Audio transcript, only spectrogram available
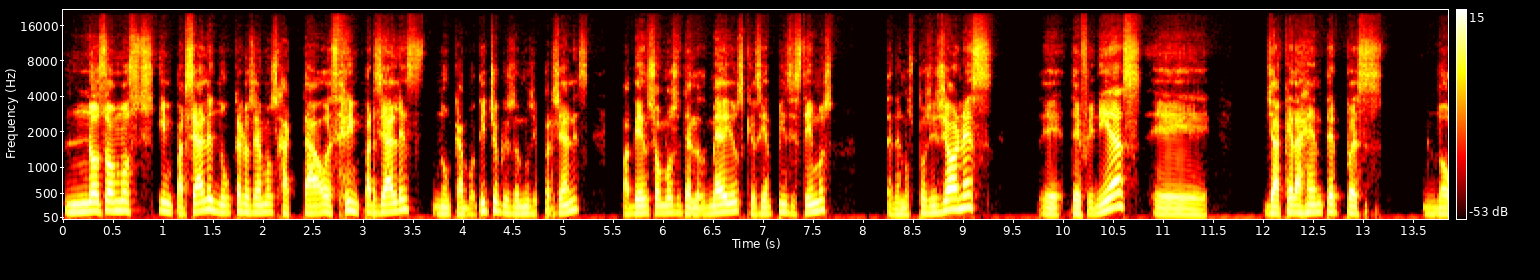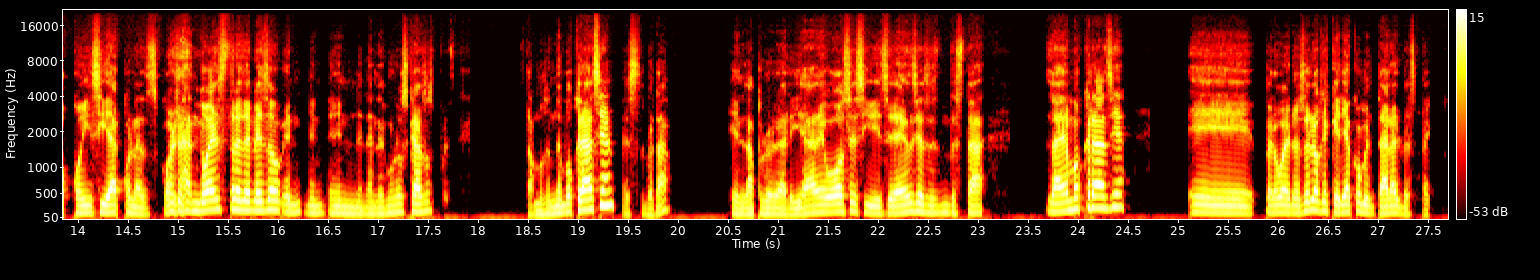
no somos imparciales, nunca nos hemos jactado de ser imparciales, nunca hemos dicho que somos imparciales. Más bien somos de los medios que siempre insistimos, tenemos posiciones eh, definidas, eh, ya que la gente pues no coincida con las, con las nuestras en eso, en, en, en, algunos casos, pues estamos en democracia, es verdad. En la pluralidad de voces y disidencias es donde está la democracia. Eh, pero bueno, eso es lo que quería comentar al respecto.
